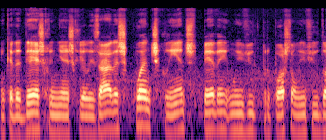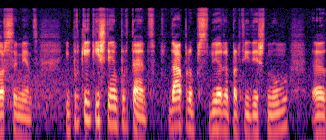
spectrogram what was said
Em cada 10 reuniões realizadas, quantos clientes pedem um envio de proposta ou um envio de orçamento? E porquê que isto é importante? Porque dá para perceber a partir deste número uh,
